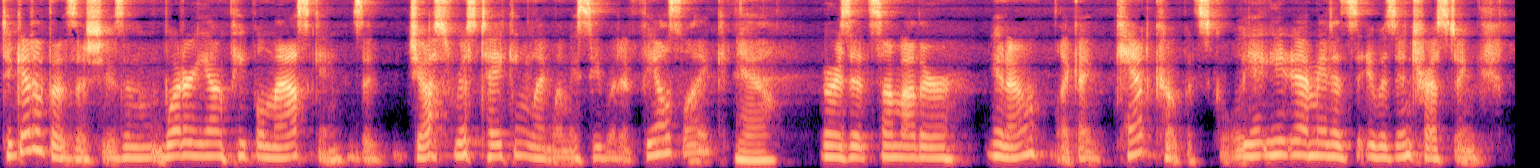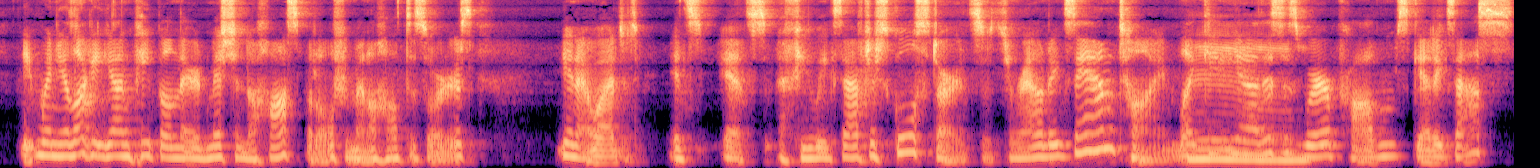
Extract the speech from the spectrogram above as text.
to get at those issues. And what are young people masking? Is it just risk taking? Like, let me see what it feels like, Yeah. or is it some other, you know, like I can't cope at school? I mean, it's it was interesting when you look at young people and their admission to hospital for mental health disorders. You know what? It's it's a few weeks after school starts. It's around exam time. Like you- you know, this is where problems get exas-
